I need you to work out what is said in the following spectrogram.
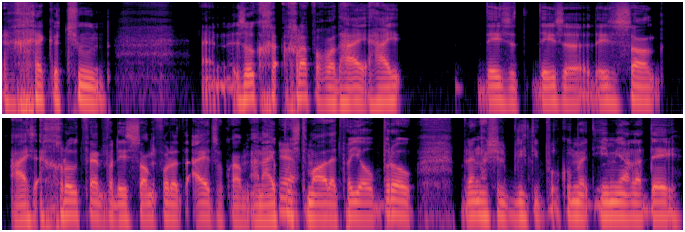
een gekke tune. En het is ook gra- grappig, want hij, hij, deze, deze, deze song. Hij is echt groot fan van deze song voordat het uit kwam. En hij Ja. pushte me altijd van, yo bro, breng alsjeblieft die pokoe met Yemi Alade.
